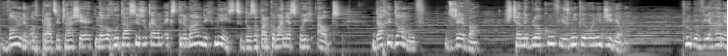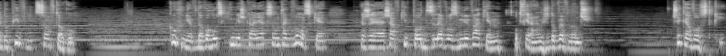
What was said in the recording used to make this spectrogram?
W wolnym od pracy czasie nowohutasy szukają ekstremalnych miejsc do zaparkowania swoich aut. Dachy domów, drzewa, ściany bloków już nikogo nie dziwią. Próby wjechania do piwnic są w toku. Kuchnie w nowochódzkich mieszkaniach są tak wąskie, że szafki pod zlewozmywakiem otwierają się do wewnątrz. Ciekawostki.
